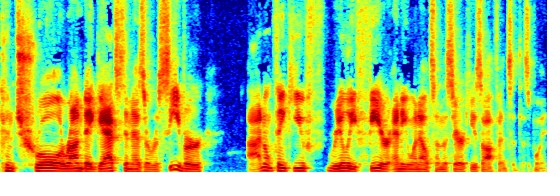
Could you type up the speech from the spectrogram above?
control Oronde Gadsden as a receiver, I don't think you f- really fear anyone else on the Syracuse offense at this point.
